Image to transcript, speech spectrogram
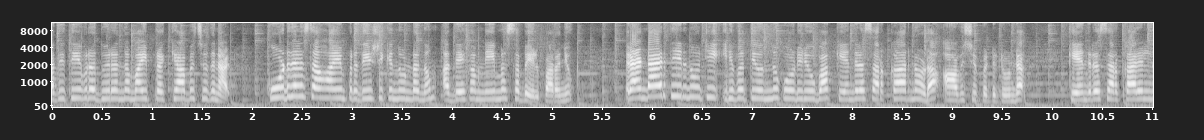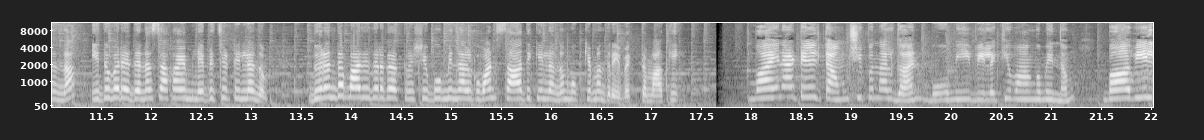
അതിതീവ്ര ദുരന്തമായി പ്രഖ്യാപിച്ചതിനാൽ കൂടുതൽ സഹായം പ്രതീക്ഷിക്കുന്നുണ്ടെന്നും അദ്ദേഹം നിയമസഭയിൽ പറഞ്ഞു. രണ്ടായിരത്തി ഇരുന്നൂറ്റി ഇരുപത്തിയൊന്ന് കോടി രൂപ കേന്ദ്ര സർക്കാരിനോട് ആവശ്യപ്പെട്ടിട്ടുണ്ട്. കേന്ദ്ര സർക്കാരിൽ നിന്ന് ഇതുവരെ ധനസഹായം ലഭിച്ചിട്ടില്ലെന്നും ദുരന്തബാധിതർക്ക് കൃഷിഭൂമി നൽകുവാൻ സാധിക്കില്ലെന്നും മുഖ്യമന്ത്രി വ്യക്തമാക്കി. വയനാട്ടിൽ ടൗൺഷിപ്പ് നൽകാൻ ഭൂമി വിലയ്ക്ക് വാങ്ങുമെന്നും ഭാവിയിൽ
